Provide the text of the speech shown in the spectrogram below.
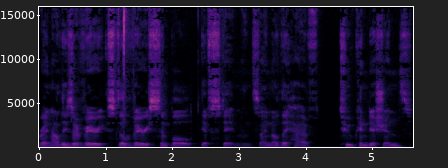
Right now these are very still very simple if statements. I know they have two conditions,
